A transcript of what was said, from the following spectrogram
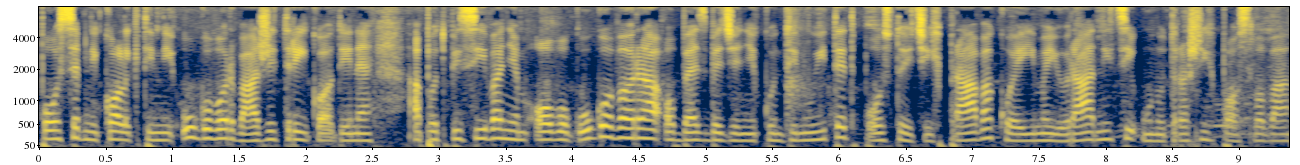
Posebni kolektivni ugovor važi tri godine, a potpisivanjem ovog ugovora obezbeđen je kontinuitet postojećih prava koje imaju radnici unutrašnjih poslova.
